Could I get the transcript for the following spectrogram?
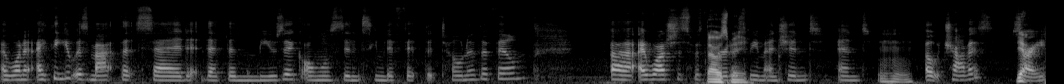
I want to. I think it was Matt that said that the music almost didn't seem to fit the tone of the film. Uh, I watched this with That was Kurt, as me. we mentioned, and Mm-hmm. oh, Travis. Yeah. Sorry.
